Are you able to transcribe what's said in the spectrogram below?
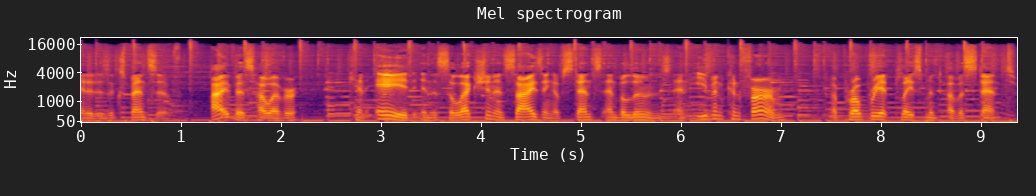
and it is expensive. IVUS, however, can aid in the selection and sizing of stents and balloons and even confirm appropriate placement of a stent.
